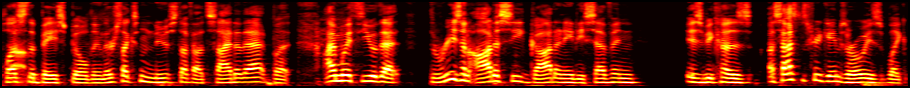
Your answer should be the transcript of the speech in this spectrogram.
plus um, the base building. There's like some new stuff outside of that, but I'm with you that the reason Odyssey got an 87 is because Assassin's Creed games are always like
